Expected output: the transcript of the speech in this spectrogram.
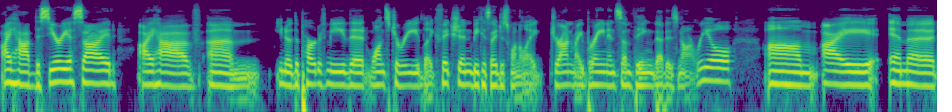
I have the serious side. I have um you know the part of me that wants to read like fiction because I just want to like drown my brain in something that is not real. Um, I am an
